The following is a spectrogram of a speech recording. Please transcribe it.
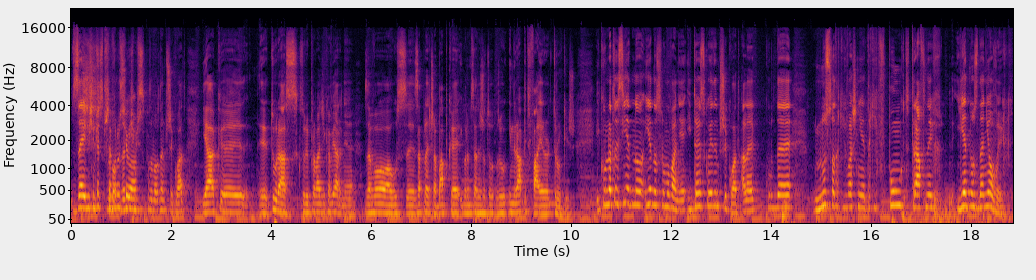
zajebiście mi się Się spodobał, mi się spodobał ten przykład, jak y, y, Turas, który prowadzi kawiarnię, zawołał z zaplecza babkę i było napisane, że to że in rapid fire Turkish. I kurna, to jest jedno, jedno sformułowanie i to jest tylko jeden przykład, ale kurde, mnóstwo takich właśnie, takich w punkt trafnych, jednozdaniowych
